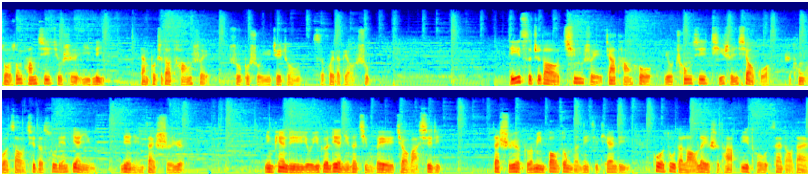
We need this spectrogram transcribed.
左宗棠鸡就是一例，但不知道糖水。属不属于这种词汇的表述？第一次知道清水加糖后有冲击提神效果，是通过早期的苏联电影《列宁在十月》。影片里有一个列宁的警卫叫瓦西里，在十月革命暴动的那几天里，过度的劳累使他一头栽倒在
